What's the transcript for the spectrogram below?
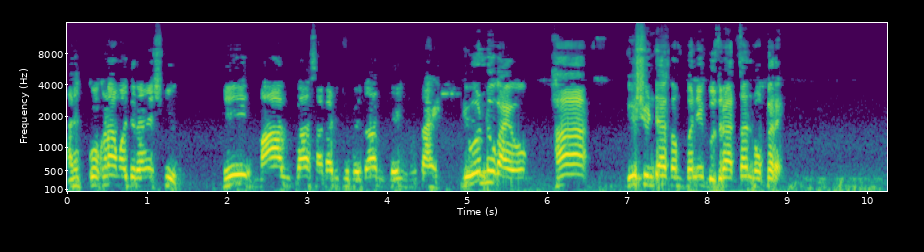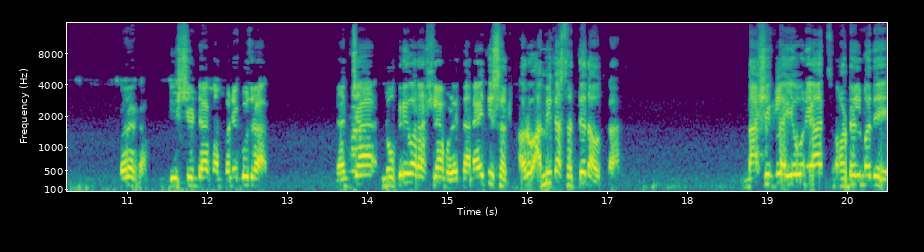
आणि कोकणामध्ये रमेश कीर हे महाविकास आघाडीचे उमेदवार विजयी होत आहे. निवडणूक आयोग हा ईस्ट इंडिया कंपनी गुजरातचा नोकर आहे. बरं का? East India Company Gujarat. त्यांच्या नोकरीवर असल्यामुळे त्यांनाही ती सत्य अरे आम्ही का सत्तेत आहोत का? नाशिकला येऊन याच हॉटेलमध्ये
